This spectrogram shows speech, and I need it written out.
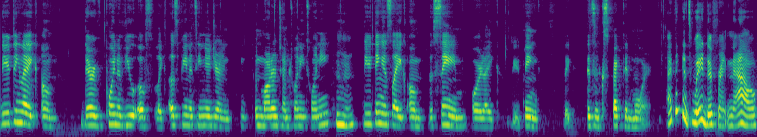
do you think like um their point of view of like us being a teenager in, in modern time 2020 hmm do you think it's like um the same or like do you think like it's expected more I think it's way different now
